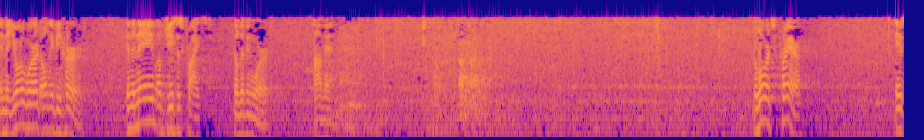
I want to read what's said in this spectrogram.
and may your word only be heard. In the name of Jesus Christ, the living word. Amen. The Lord's Prayer is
